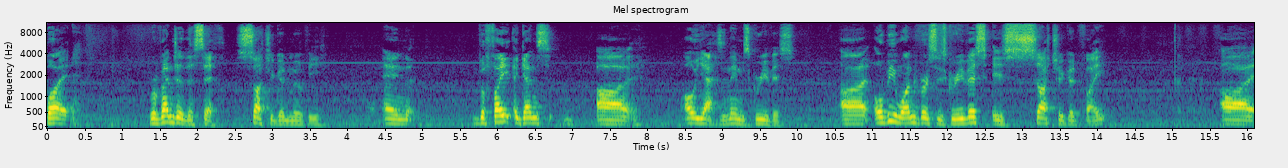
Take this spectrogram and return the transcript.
but Revenge of the Sith, such a good movie, and the fight against. Uh, Oh yeah, his name is Grievous. Uh, Obi Wan versus Grievous is such a good fight. Uh,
